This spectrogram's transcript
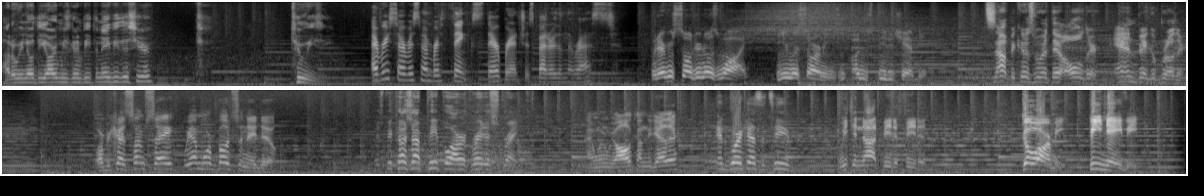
How do we know the Army's going to beat the Navy this year? Too easy. Every service member thinks their branch is better than the rest. But every soldier knows why. The U.S. Army is the undisputed champion. It's not because we're their older and bigger brother. Or because some say we have more boats than they do. It's because our people are our greatest strength. And when we all come together And work as a team. we cannot be defeated. Go Army, be Navy.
